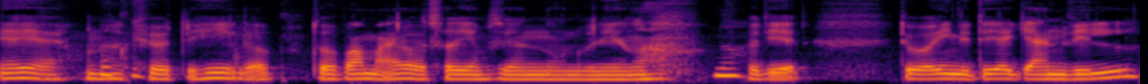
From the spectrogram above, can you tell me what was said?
Ja, ja, hun okay. havde kørt det helt op. Det var bare mig, der var taget hjem til nogle veninder. Nå. Fordi at, det var egentlig det, jeg gerne ville.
